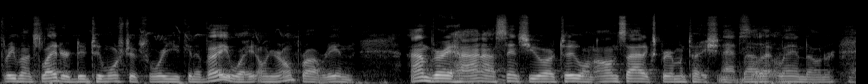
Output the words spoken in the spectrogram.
three months later, do two more strips where you can evaluate on your own property. And I'm very high, and I sense you are too, on on-site experimentation Absolutely. by that landowner. Yeah.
